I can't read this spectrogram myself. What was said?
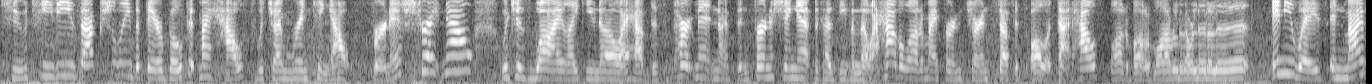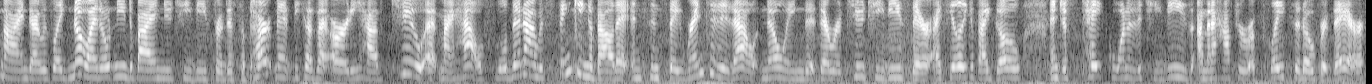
two TVs actually, but they are both at my house, which I'm renting out furnished right now, which is why like, you know, I have this apartment and I've been furnishing it because even though I have a lot of my furniture and stuff, it's all at that house blah, blah, blah, blah, blah, blah, blah. Anyways, in my mind, I was like, no, I don't need to buy a new TV for this apartment because I already have two at my house. Well, then I was thinking about it, and since they rented it out knowing that there were two TVs there, I feel like if I go and just take one of the TVs, I'm gonna have to replace it over there.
